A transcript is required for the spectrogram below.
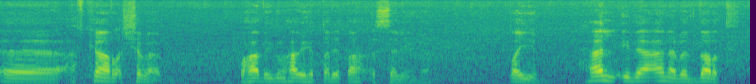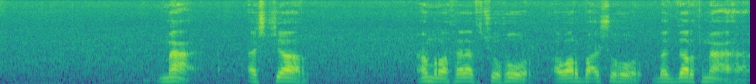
آه، أفكار الشباب وهذا يقول هذه الطريقة السليمة. طيب هل إذا أنا بذرت مع أشجار عمرها ثلاث شهور أو أربع شهور بذرت معها.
